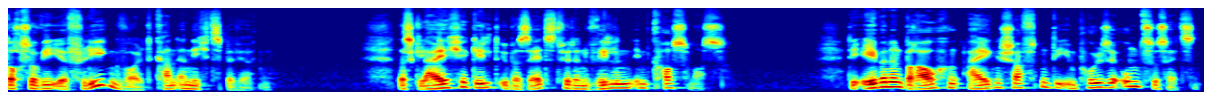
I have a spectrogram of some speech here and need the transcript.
doch so wie ihr fliegen wollt, kann er nichts bewirken. Das gleiche gilt übersetzt für den Willen im Kosmos. Die Ebenen brauchen Eigenschaften, die Impulse umzusetzen.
